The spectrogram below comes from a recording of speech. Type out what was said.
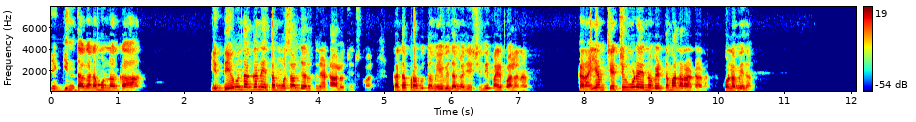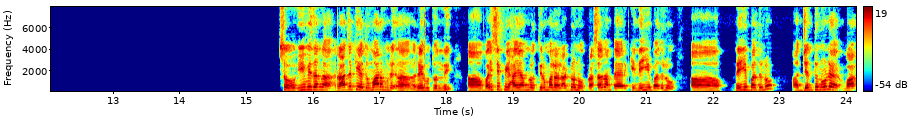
ఈ గింతగనం ఉన్నాక ఈ దేవుని దగ్గరనే ఇంత మోసాలు జరుగుతున్నాయంటే ఆలోచించుకోవాలి. గత ప్రభుత్వం ఏ విధంగా చేసింది? పరిపాలన. కానీ అయ్యాం చర్చి కూడా ఎన్నో పెడతామన్నారట కొండ మీద. సో ఈ విధంగా రాజకీయ దుమారం రేగుతుంది. ఆ, వైసీపీ హయాంలో తిరుమల లడ్డును ప్రసాదం తయారీకి నెయ్యి బదులు ఆ, నెయ్యి బదులు జంతు నూనె వా-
